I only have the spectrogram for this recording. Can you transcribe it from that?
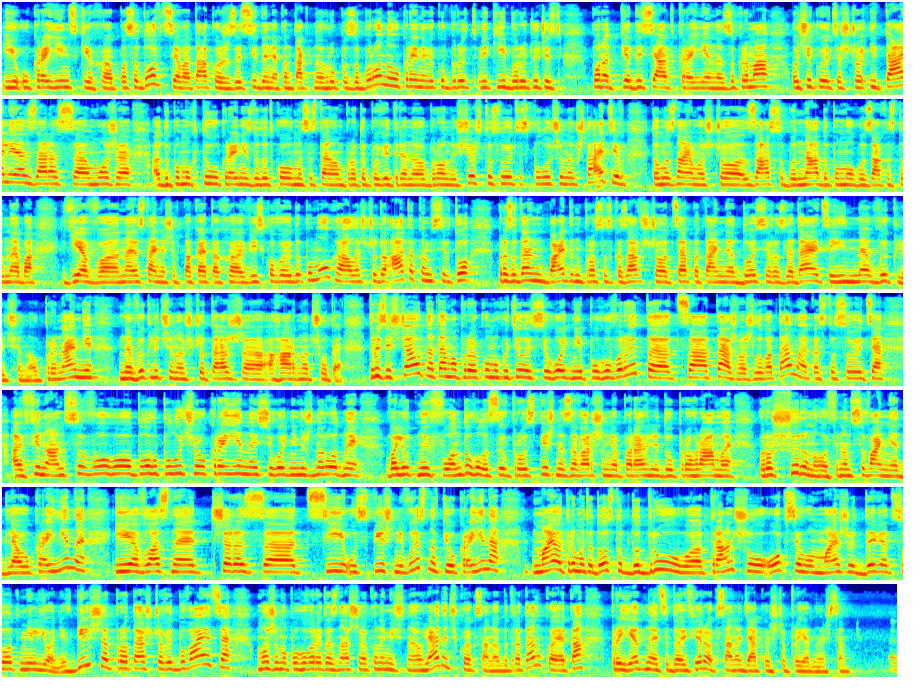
і українських посадовців, а також засідання контактної групи з оборони України, в якій беруть участь понад 50 країн. Зокрема, очікується, що Італія зараз е, може е, допомогти Україні з додатковими системами протиповітряної оборони. Що ж стосується Сполучених Штатів, то ми знаємо, що засоби на допомогу захисту неба є в найостанніших пакетах е, військової допомоги. Але щодо атакамсів, то президент Байден просто сказав, що це питання досі розглядається і не виключено. Принаймні не виключено, що теж гарно чути. Друзі, ще одна тема, про яку ми хотіли сьогодні поговорити. Це теж важлива тема, яка стосується фінансового благополуччя України. Сьогодні міжнародний валютний фонд оголосив про успішне завершення перегляду програми розширеного фінансування для України. І власне через е, ці успішні висновки Україна має отримати доступ до другого траншу обсягом майже 900 мільйонів. Більше про те, що відбувається, можемо поговорити з нашою економічною оглядачкою Оксаною Бедратенко, яка приєднується до ефіру. Оксана, дякую, що приєднуєшся.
